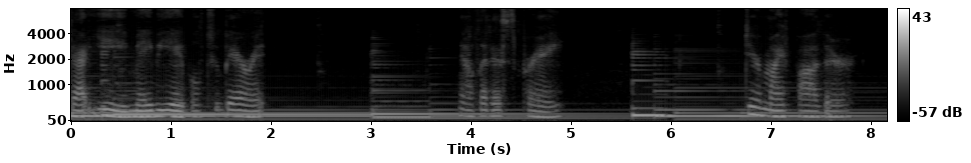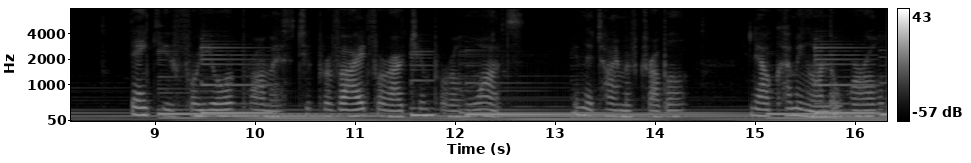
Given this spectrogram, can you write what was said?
that ye may be able to bear it. Now let us pray. Dear my Father, thank you for your promise to provide for our temporal wants in the time of trouble now coming on the world.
